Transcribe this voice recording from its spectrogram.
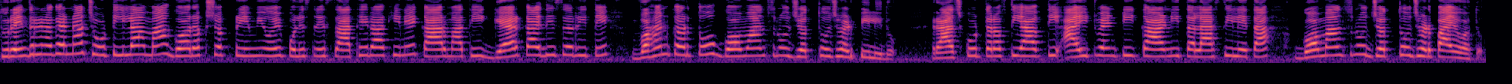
સુરેન્દ્રનગરના ચોટીલામાં ગૌરક્ષક પ્રેમીઓએ પોલીસને સાથે રાખીને કારમાંથી ગેરકાયદેસર રીતે વહન કરતો ગૌમાંસનો જથ્થો ઝડપી લીધો. રાજકોટ તરફથી આવતી આઈ ટ્વેન્ટી કારની તલાશી લેતા ગૌમાંસનો જથ્થો ઝડપાયો હતો.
